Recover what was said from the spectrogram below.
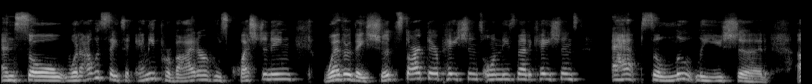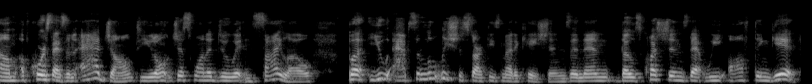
And so, what I would say to any provider who's questioning whether they should start their patients on these medications Absolutely, you should. Um, of course, as an adjunct, you don't just want to do it in silo, but you absolutely should start these medications. And then those questions that we often get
